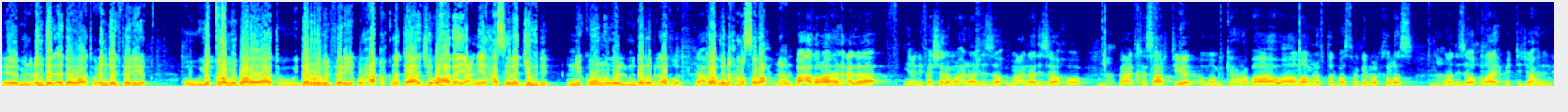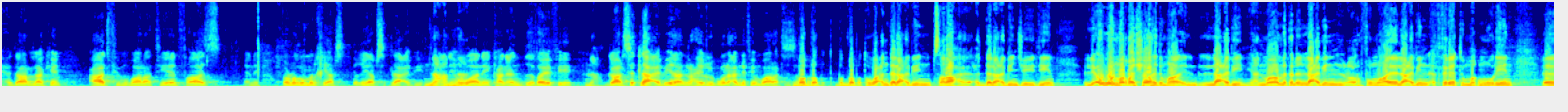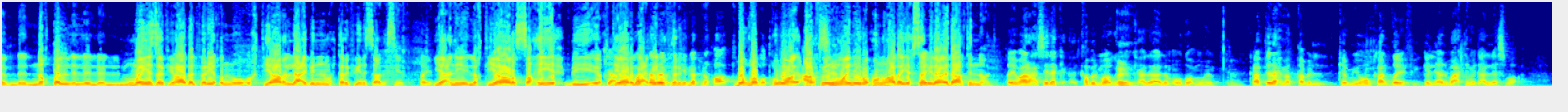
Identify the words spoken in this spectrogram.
آه، من عنده الأدوات وعنده الفريق ويقرأ مباريات ويدرب الفريق ويحقق نتائج هو هذا يعني حصيلة جهده إنه يكون هو المدرب الأفضل لا، كابتن أحمد صلاح نعم والبعض راهن على يعني فشله مع نادي. مع نادي زاخو نعم. بعد خسارتين أمام الكهرباء وأمام نفط البصرة قال لك خلص نعم. نادي زاخو رايح باتجاه الانحدار لكن عاد في مباراتين فاز يعني بالرغم من غياب غياب ست لاعبين. نعم، يعني نعم. هو أنا كان عندي ضيفي نعم. قال ست لاعبين راح يغيبون عني في مباراة الزاخو بالضبط بالضبط. هو عنده لاعبين بصراحة عنده لاعبين جيدين. لاول مرة نشاهدهم هاي اللاعبين. يعني ما مثلا لاعبين نعرفهم هاي لاعبين أكثريتهم مغمورين. النقطة ال- ال- المميزة في هذا الفريق إنه اختيار اللاعبين المحترفين أستاذ حسين طيب. يعني الاختيار الصحيح باختيار اللاعبين يجيب المحترفين. لك نقاط. بالضبط. هو عارفين وين يروحون وهذا يحسب طيب. إلى إدارة النادي. طيب أنا راح اسالك قبل ما أقول لك إيه. على على موضوع مهم. كابتن أحمد قبل كم يوم كان ضيفي. قال لي أنا ما أعتمد على الأسماء.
